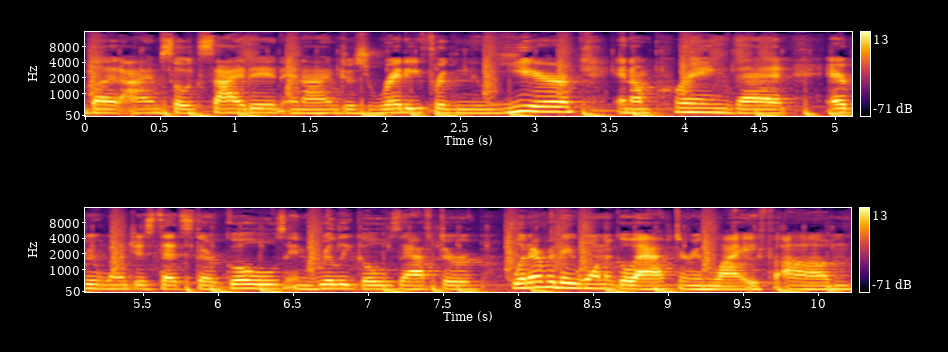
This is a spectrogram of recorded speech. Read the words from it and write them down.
but I'm so excited and I'm just ready for the new year. And I'm praying that everyone just sets their goals and really goes after whatever they want to go after in life. Um,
